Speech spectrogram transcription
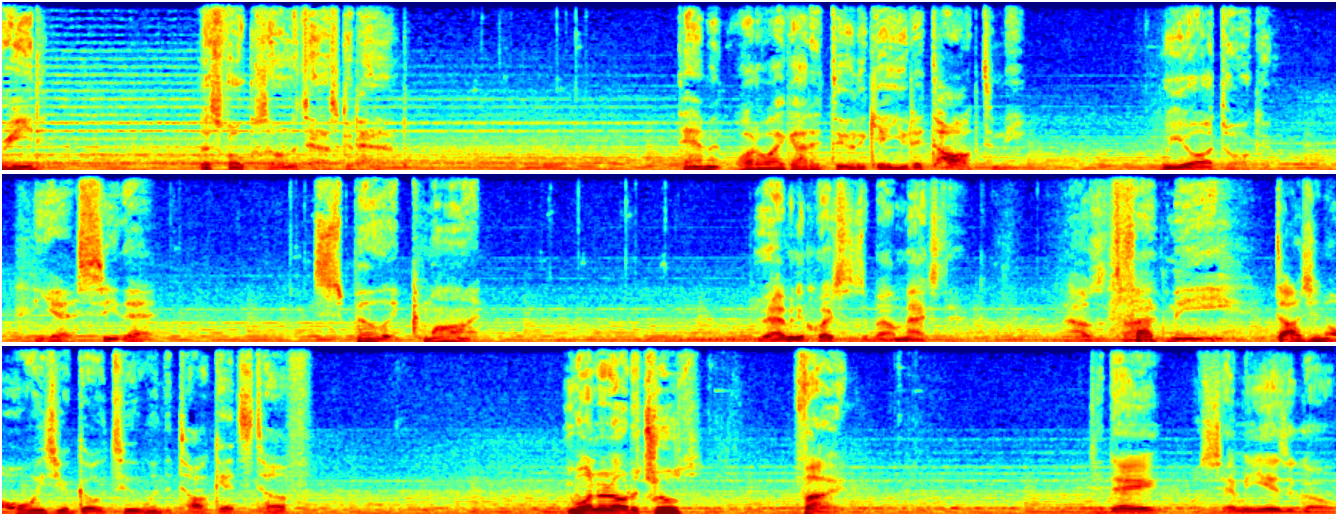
Reed? Let's focus on the task at hand. Damn it, what do I gotta do to get you to talk to me? We are talking. Yeah, see that. Spill it, come on. You have any questions about MaxTac? Now's the time. Fuck me. Dodging always your go-to when the talk gets tough. You want to know the truth? Fine. Today, or seven years ago,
